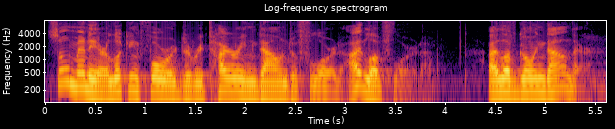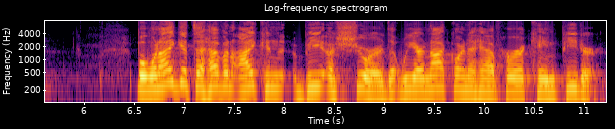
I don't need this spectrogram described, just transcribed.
So many are looking forward to retiring down to Florida. I love Florida. I love going down there. But when I get to heaven, I can be assured that we are not going to have Hurricane Peter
